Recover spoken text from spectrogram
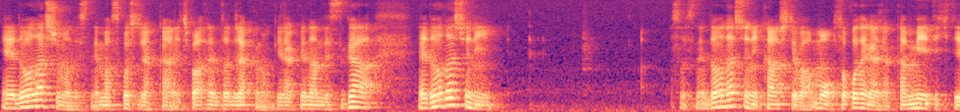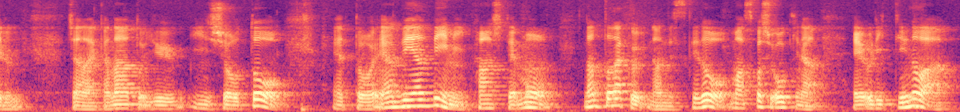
えドアダッシュもですね、まあ、少し若干1%弱の下落なんですが、えドアダッシュに、そうですね、ドアダッシュに関してはもう底値が若干見えてきてるじゃないかなという印象と、えっと、Airbnb に関しても、なんとなくなんですけど、まあ、少し大きな売りっていうのは、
